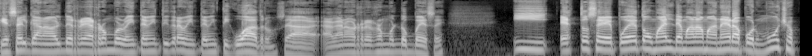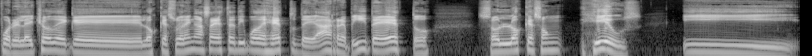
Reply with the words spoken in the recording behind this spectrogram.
que es el ganador de Real Rumble 2023-2024. O sea, ha ganado Real Rumble dos veces. Y esto se puede tomar de mala manera por muchos, por el hecho de que los que suelen hacer este tipo de gestos de, ah, repite esto, son los que son heels. Y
